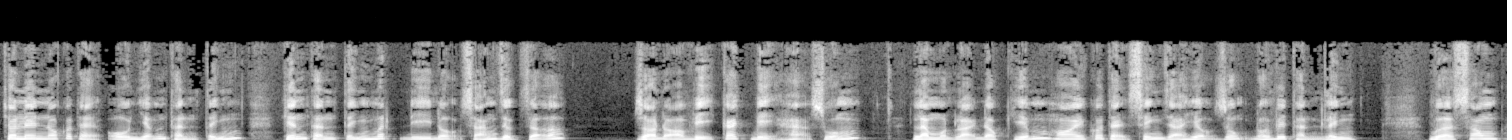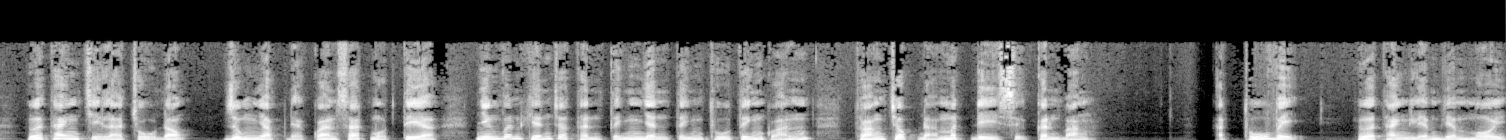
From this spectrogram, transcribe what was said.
cho nên nó có thể ô nhiễm thần tính, khiến thần tính mất đi độ sáng rực rỡ. Do đó vị cách bị hạ xuống, là một loại độc hiếm hoi có thể sinh ra hiệu dụng đối với thần linh. Vừa xong, hứa thanh chỉ là chủ động, dung nhập để quan sát một tia, nhưng vẫn khiến cho thần tính nhân tính thú tính của hắn thoáng chốc đã mất đi sự cân bằng. Thật thú vị, hứa thanh liếm liếm môi,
